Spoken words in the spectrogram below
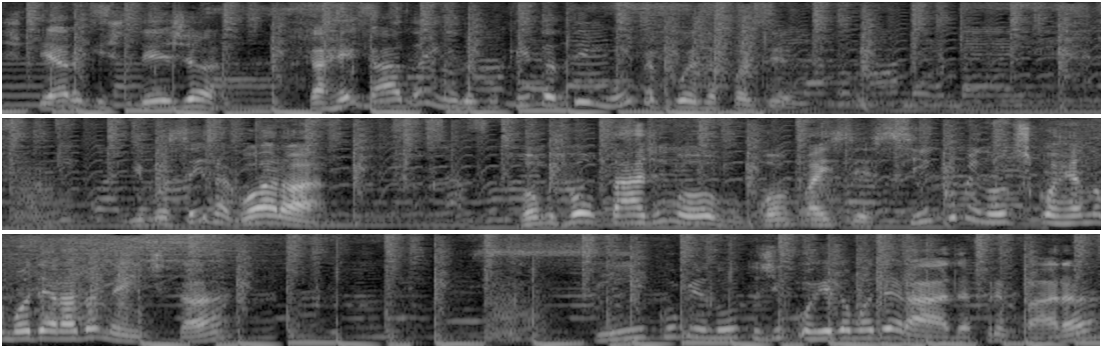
Espero que esteja carregado ainda, porque ainda tem muita coisa a fazer. E vocês agora, ó, vamos voltar de novo. Vai ser 5 minutos correndo moderadamente, tá? 5 minutos de corrida moderada. Prepara.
